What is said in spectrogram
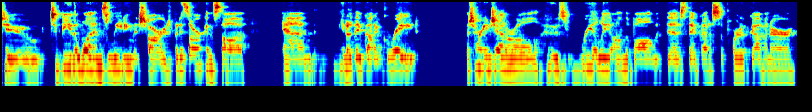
to to be the ones leading the charge, but it's Arkansas, and you know they've got a great attorney general who's really on the ball with this. They've got a supportive governor.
